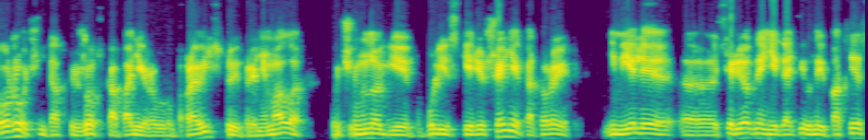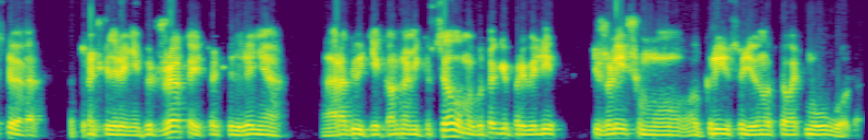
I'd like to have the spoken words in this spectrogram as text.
тоже очень так жестко оппонировала правительству и принимала очень многие популистские решения, которые имели э, серьезные негативные последствия с точки зрения бюджета и с точки зрения э, развития экономики в целом, и в итоге привели к тяжелейшему кризису 98 -го года.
